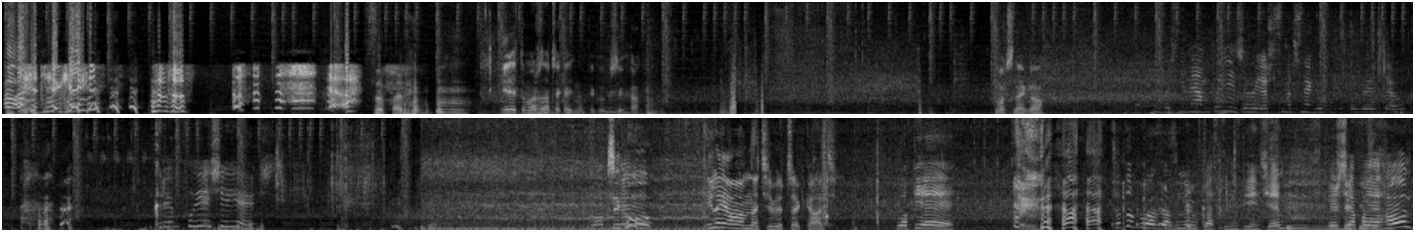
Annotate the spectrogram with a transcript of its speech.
O, czekaj. Super. Ile tu można czekać na tego Krzycha? Smacznego. Właśnie miałam powiedzieć, że chociaż smacznego byś powiedział. Krępuje się jeść. Krzychu, ile ja mam na ciebie czekać? Chłopie! Co to była za zmyłka z tym zdjęciem? Wiesz gdzie ja Jakie pojechałem?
